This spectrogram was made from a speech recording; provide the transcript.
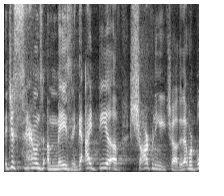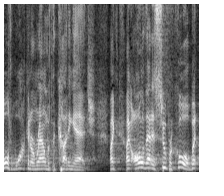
it just sounds amazing. The idea of sharpening each other, that we're both walking around with the cutting edge. Like, like all of that is super cool. But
